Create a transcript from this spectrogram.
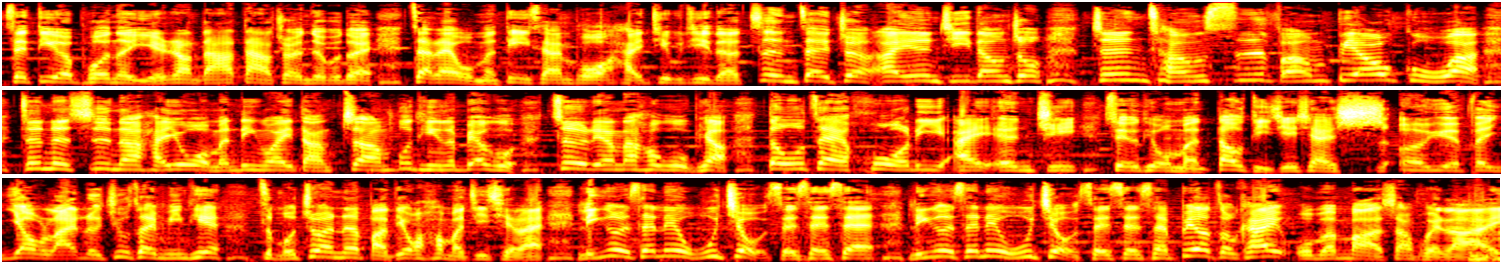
在第二波呢也让大家大赚，对不对？再来我们第三波，还记不记得正在赚 ING 当中珍藏私房标股啊？真的是呢，还有我们另外一档涨不停的标股，这两档好股票都在获利 ING。所以有听我们到底接下来十二月份要来了，就在明天，怎么赚呢？把电话号码记起来，零二三六五九三三三，零二三六五九三三三。不要走开，我们马上回来。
